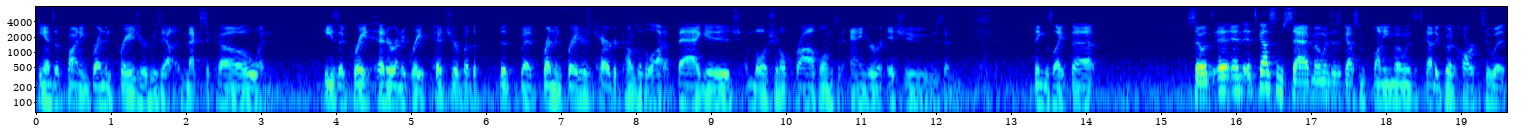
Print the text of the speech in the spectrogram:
he ends up finding Brendan Fraser, who's out in Mexico, and he's a great hitter and a great pitcher, but the the but Brendan Fraser's character comes with a lot of baggage, emotional problems, and anger issues, and things like that. So it's and it's got some sad moments. It's got some funny moments. It's got a good heart to it.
